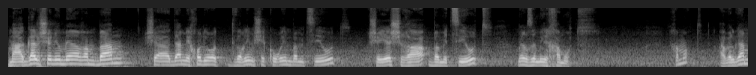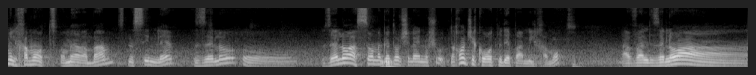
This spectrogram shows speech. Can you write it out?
מעגל שני אומר הרמב"ם, שהאדם יכול לראות דברים שקורים במציאות, שיש רע במציאות, אומר זה מלחמות. מלחמות. אבל גם מלחמות, אומר הרמב"ם, נשים לב, זה לא, זה לא האסון הגדול של האנושות. נכון שקורות מדי פעם מלחמות, אבל זה לא, ה...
